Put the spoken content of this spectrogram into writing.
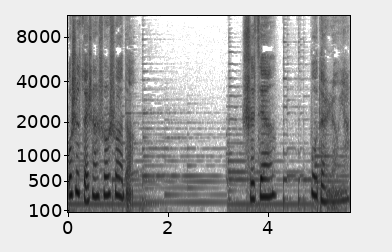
不是嘴上说说的。时间。不等人呀！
